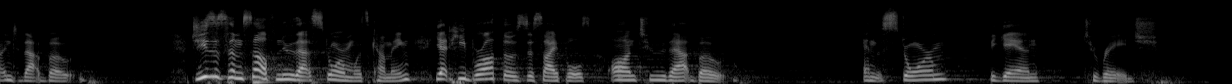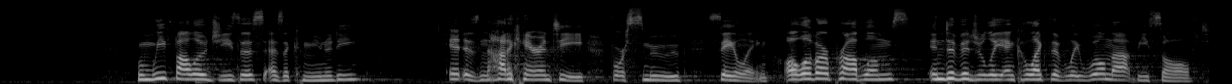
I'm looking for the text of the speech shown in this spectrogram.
into that boat. Jesus himself knew that storm was coming, yet he brought those disciples onto that boat. And the storm began to rage. When we follow Jesus as a community, it is not a guarantee for smooth sailing. All of our problems, individually and collectively, will not be solved.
